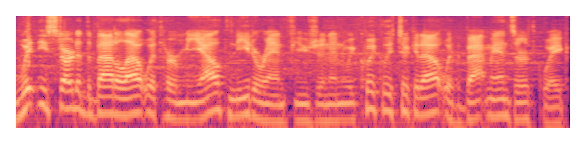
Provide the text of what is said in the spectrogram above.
Whitney started the battle out with her Meowth Nidoran fusion, and we quickly took it out with Batman's Earthquake.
